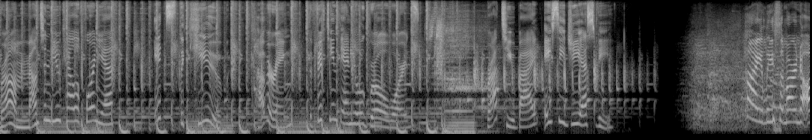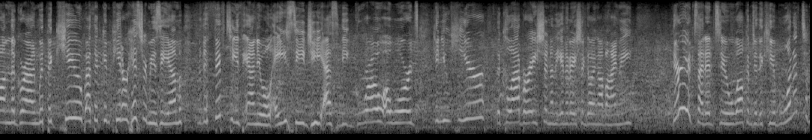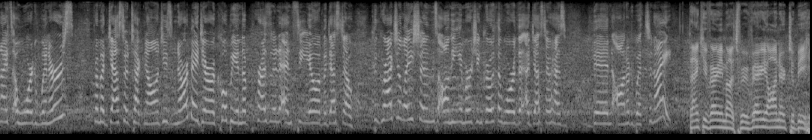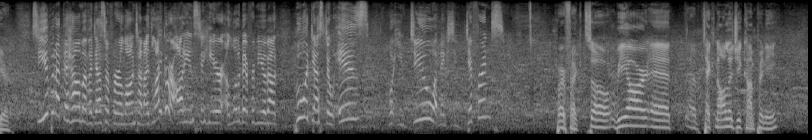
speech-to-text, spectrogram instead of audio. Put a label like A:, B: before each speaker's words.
A: From Mountain View, California, it's theCUBE, covering the 15th Annual Grow Awards. Brought to you by ACGSV.
B: Hi, Lisa Martin on the ground with theCUBE at the Computer History Museum for the 15th annual ACGSV Grow Awards. Can you hear the collaboration and the innovation going on behind me? Very excited to welcome to theCUBE one of tonight's award winners from Adesto Technologies, Narbeh Derhacobian, the President and CEO of Adesto. Congratulations on the Emerging Growth Award that Adesto has been honored with tonight.
C: Thank you very much, we're very honored to be here.
B: So you've been at the helm of Adesto for a long time. I'd like our audience to hear a little bit from you about who Adesto is, what you do, what makes you different.
C: Perfect, so we are a, a technology company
